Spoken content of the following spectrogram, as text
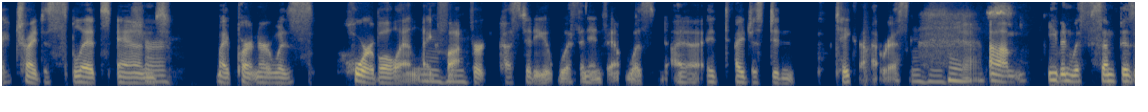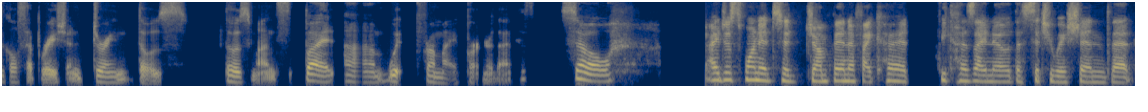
i tried to split and sure. my partner was horrible and like mm-hmm. fought for custody with an infant was uh, it, i just didn't take that risk mm-hmm. yes. um, even with some physical separation during those those months but um, with, from my partner that is so I just wanted to jump in if I could because I know the situation that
